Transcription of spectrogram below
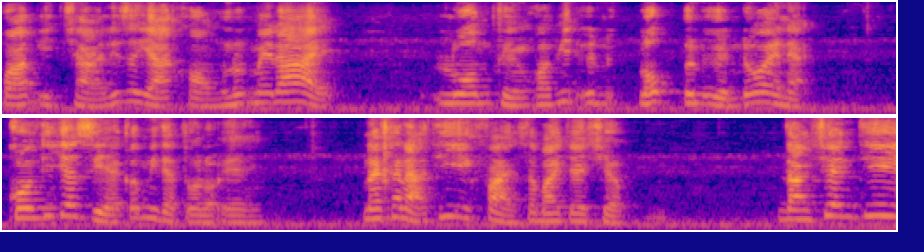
ความอิจฉาริษยาของมนุษย์ไม่ได้ รวมถึงความคิดอื่นลบอื่นๆด้วยเนี่ย คนที่จะเสียก็มีแต่ตัวเราเอง ในขณะที่อีกฝ่ายสบายใจเฉียบ ดังเช่นที่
